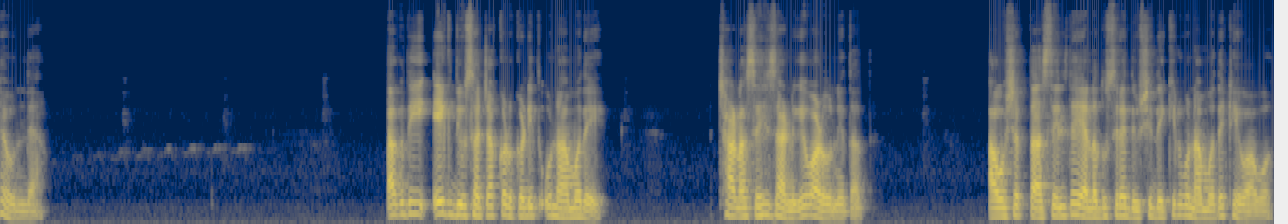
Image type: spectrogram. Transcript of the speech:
ठेवून द्या. अगदी एक दिवसाच्या कडकडीत उन्हामध्ये छान असे हे सांडगे वाळवून येतात. आवश्यकता असेल तर याला दुसऱ्या दिवशी देखील उन्हामध्ये ठेवावं.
